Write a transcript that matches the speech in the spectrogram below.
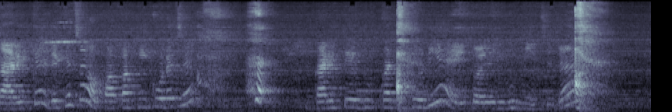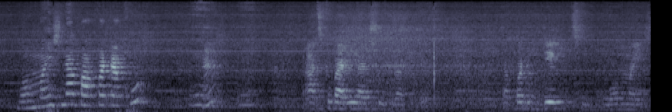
গাড়িতে দেখেছ? পাপা কি করেছে? গাড়িতে ধূপকাঠি ধরিয়ে এই কয়দিন ঘুমিয়েছে, যা। বম্মাইস না পাপা টাকু হ্যাঁ আজকে বাড়ি আসুক রাখতে তারপরে দেখছি বম্মাইস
